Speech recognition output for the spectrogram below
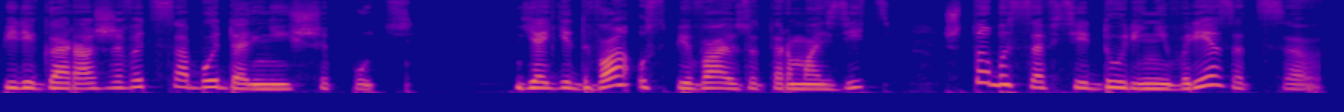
перегораживает собой дальнейший путь. Я едва успеваю затормозить, чтобы со всей дури не врезаться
